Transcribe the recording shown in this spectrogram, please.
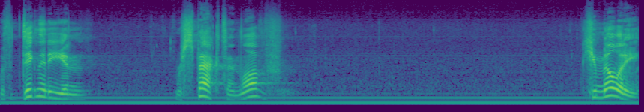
With dignity and respect and love. Humility.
